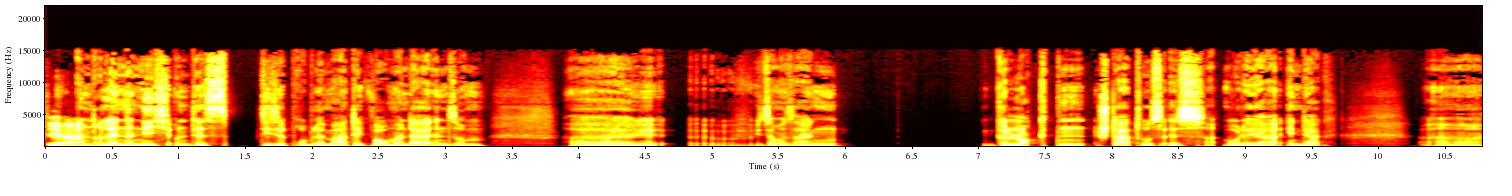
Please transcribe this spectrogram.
ja. andere Länder nicht. Und das, diese Problematik, warum man da in so einem, äh, wie soll man sagen, gelockten Status ist, wurde ja in der, äh,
